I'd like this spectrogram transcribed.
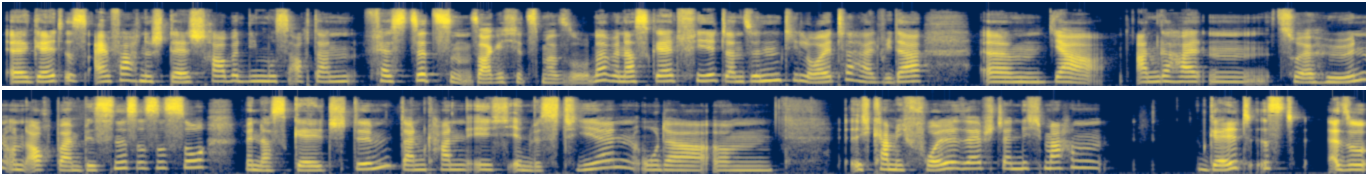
Äh, Geld ist einfach eine Stellschraube, die muss auch dann fest sitzen, sage ich jetzt mal so. Ne? Wenn das Geld fehlt, dann sind die Leute halt wieder, ähm, ja, angehalten zu erhöhen. Und auch beim Business ist es so, wenn das Geld stimmt, dann kann ich investieren oder ähm, ich kann mich voll selbstständig machen. Geld ist, also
